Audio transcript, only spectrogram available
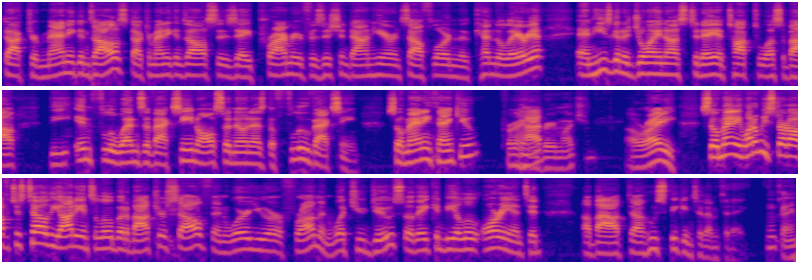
Dr. Manny Gonzalez. Dr. Manny Gonzalez is a primary physician down here in South Florida in the Kendall area, and he's going to join us today and talk to us about the influenza vaccine, also known as the flu vaccine. So, Manny, thank you for having. Thank you very much. All righty. So, Manny, why don't we start off? Just tell the audience a little bit about yourself and where you are from and what you do, so they can be a little oriented about uh, who's speaking to them today. Okay.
